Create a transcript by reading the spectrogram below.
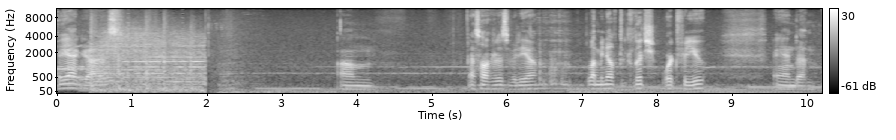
But yeah, guys. Um, that's all for this video. Let me know if the glitch worked for you. And, um,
